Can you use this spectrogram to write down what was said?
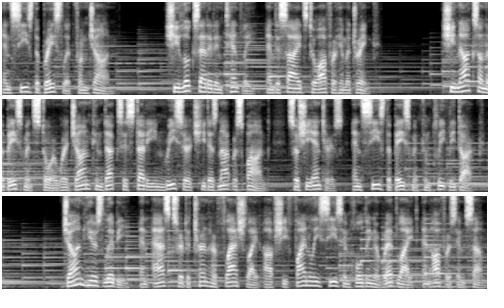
and sees the bracelet from John. She looks at it intently and decides to offer him a drink. She knocks on the basement store where John conducts his study and research he does not respond, so she enters and sees the basement completely dark. John hears Libby and asks her to turn her flashlight off she finally sees him holding a red light and offers him some.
